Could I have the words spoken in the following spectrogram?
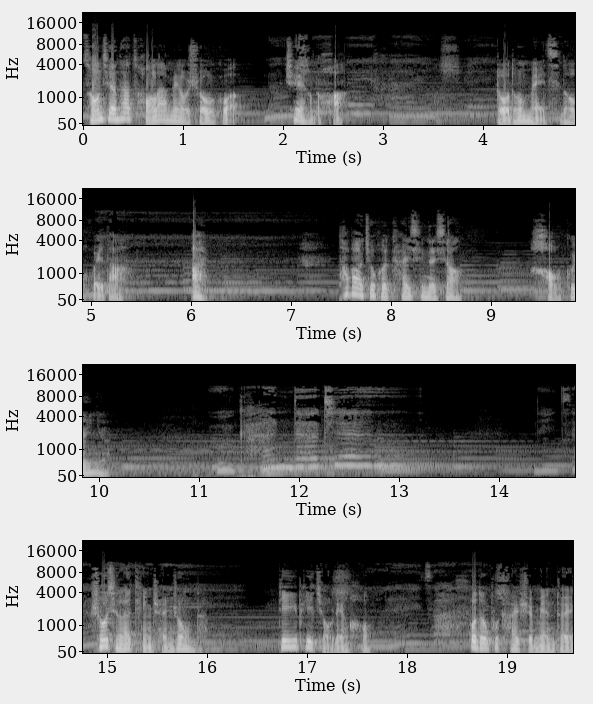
从前他从来没有说过这样的话。朵朵每次都回答：“爱。”他爸就会开心的笑：“好闺女。”说起来挺沉重的，第一批九零后，不得不开始面对。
